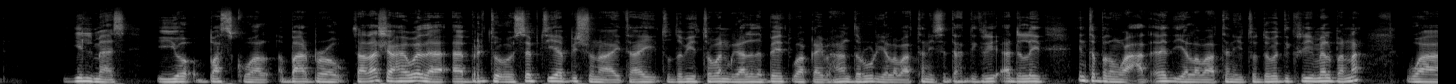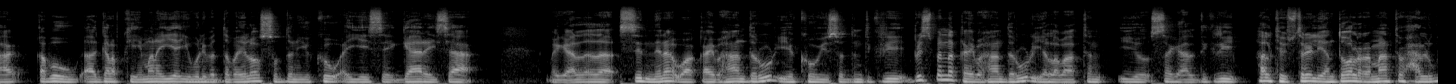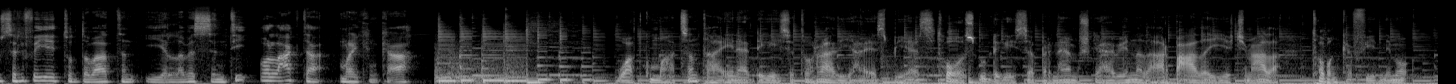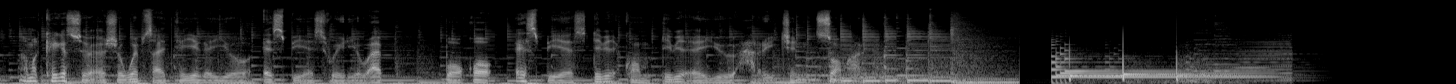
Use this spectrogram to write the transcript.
yilmas iyo basqual barbaro. Saadaasha hawada brito oo sabtiya bishuna ay tahay toddobiyo toban magaalada bet waa qayb ahaan daruur iyo labaatan iyo saddex digrie adelaide. Inta badan waa cadceed iyo labaatan iyo toddoba digrie melborna waa qabow galabka imanaya iyo weliba dabaylo soddon iyo kow ayayse gaaraysaa magaalada sydneyna waa qayb ahaan daruur iyo kow iyo soddon digrie brisbanna qayb ahaan daruur iyo labaatan iyo sagaal digrie halka australian dollara maanta waxaa lagu sarifayay toddobaatan iyo laba senti oo lacagta maraykanka ah. Waad ku mahadsantahay inaad dhegaysato raadiyaha s b s toos u dhegaysa barnaamijka habeenada arbacada iyo jimcada tobanka fiidnimo ama kaga soo cesho website-ka iyaga iyo s b s radio app booqo s b s com au xariijin soomaali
